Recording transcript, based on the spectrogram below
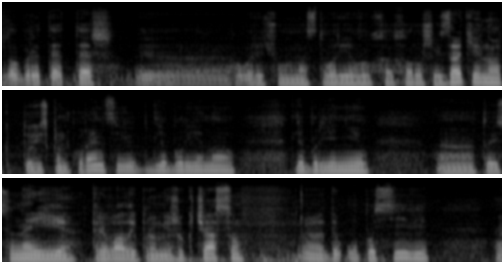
Добре, те теж е, говорять, що вона створює хороший затінок, тобто конкуренцію для бур'янів. Для бур'янів. Е, Тобто у неї є тривалий проміжок часу е, у посіві, е,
